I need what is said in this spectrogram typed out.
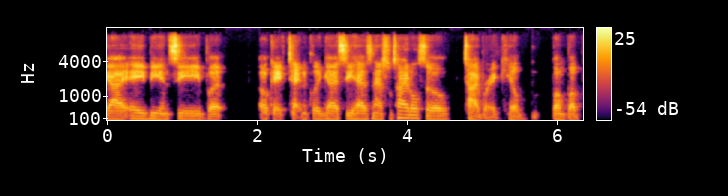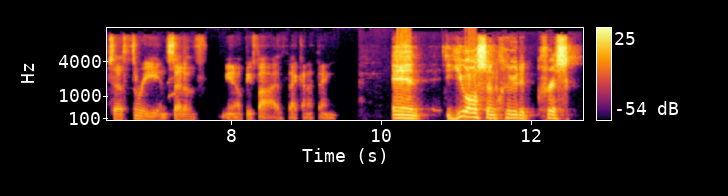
guy A, B, and C, but okay, technically guy C has national title, so tiebreak. He'll bump up to three instead of, you know, be five, that kind of thing. And you also included Chris,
